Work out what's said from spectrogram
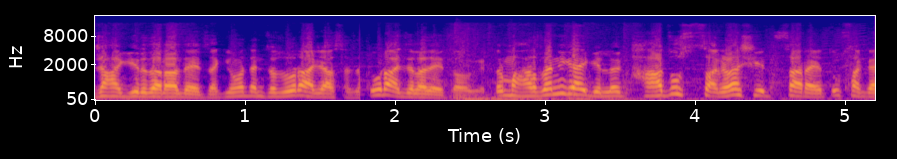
जहागीरदारा द्यायचा किंवा त्यांचा जो राजा असायचा तो राजाला द्यायचा वगैरे. तर महाराजांनी काय केलं? हा जो सगळा शेतसारा आहे तो सगळ्या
